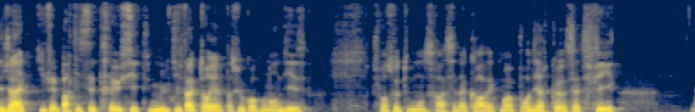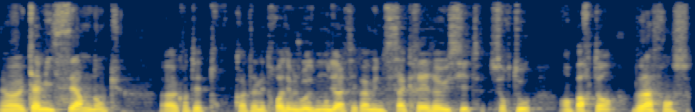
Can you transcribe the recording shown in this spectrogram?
déjà, qui fait partie de cette réussite multifactorielle. Parce que quoi qu'on en dise, je pense que tout le monde sera assez d'accord avec moi pour dire que cette fille, euh, Camille Serme, donc, euh, quand, elle, est troisième joueuse mondiale, c'est quand même une sacrée réussite, surtout en partant de la France.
